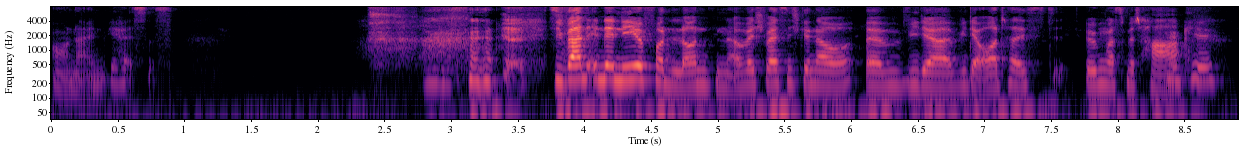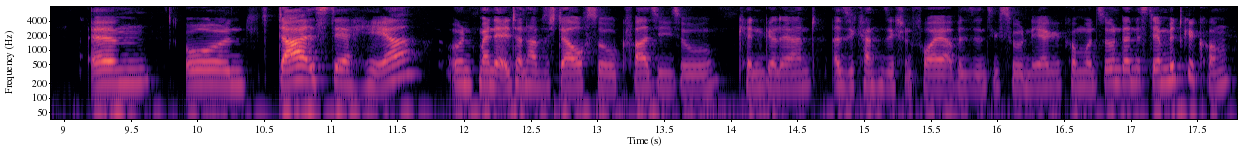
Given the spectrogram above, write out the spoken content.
Oh nein, wie heißt es? Sie waren in der Nähe von London, aber ich weiß nicht genau, ähm, wie, der, wie der Ort heißt. Irgendwas mit H. Okay. Ähm, und da ist der her und meine Eltern haben sich da auch so quasi so kennengelernt. Also sie kannten sich schon vorher, aber sie sind sich so näher gekommen und so. Und dann ist der mitgekommen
